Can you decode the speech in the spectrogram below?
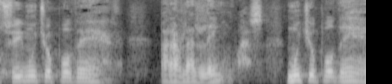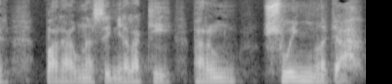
sí, mucho poder para hablar lenguas, mucho poder para una señal aquí, para un sueño allá,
